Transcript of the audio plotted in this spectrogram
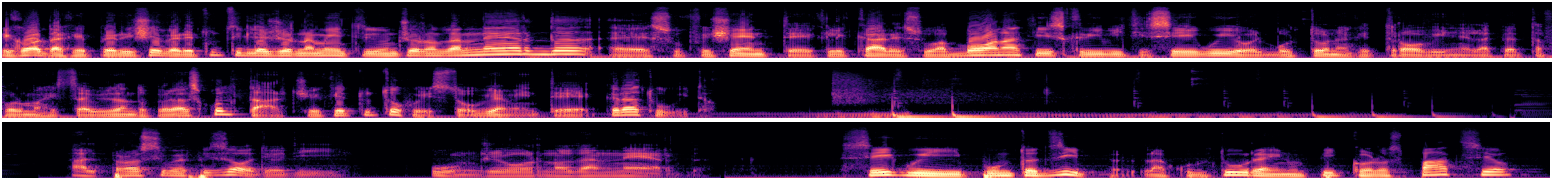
Ricorda che per ricevere tutti gli aggiornamenti di un giorno da nerd è sufficiente cliccare su abbonati, iscriviti, segui o il bottone che trovi nella piattaforma che stai usando per ascoltarci e che tutto questo ovviamente è gratuito. Al prossimo episodio di Un giorno da nerd. Segui Punto Zip, la cultura in un piccolo spazio,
